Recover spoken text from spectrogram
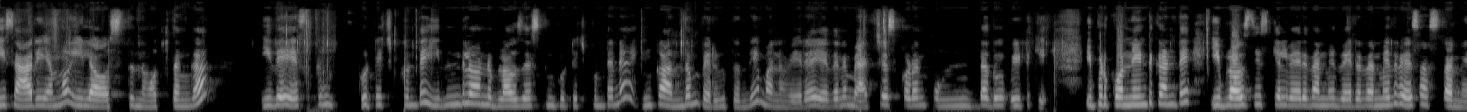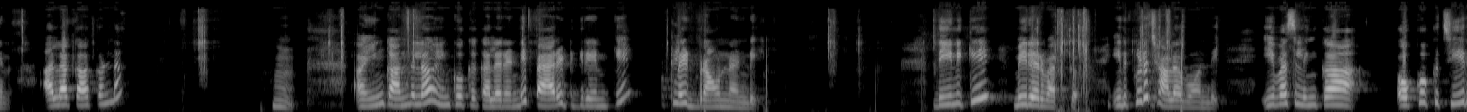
ఈ శారీ ఏమో ఇలా వస్తుంది మొత్తంగా. ఇదే వేసుకుని కుట్టించుకుంటే ఇందులో ఉన్న బ్లౌజ్ వేసుకుని కుట్టించుకుంటేనే ఇంకా అందం పెరుగుతుంది. మనం వేరే ఏదైనా మ్యాచ్ చేసుకోవడానికి ఉండదు వీటికి. ఇప్పుడు కొన్నింటికంటే ఈ బ్లౌజ్ తీసుకెళ్ళి వేరే దాని మీద వేరే దాని మీద వేసేస్తాను నేను. అలా కాకుండా ఇంకా అందులో ఇంకొక కలర్ అండి. ప్యారెట్ గ్రీన్కి చాక్లెట్ బ్రౌన్ అండి. దీనికి మిర్రర్ వర్క్ ఇది కూడా చాలా బాగుంది. ఇవి అసలు ఇంకా ఒక్కొక్క చీర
